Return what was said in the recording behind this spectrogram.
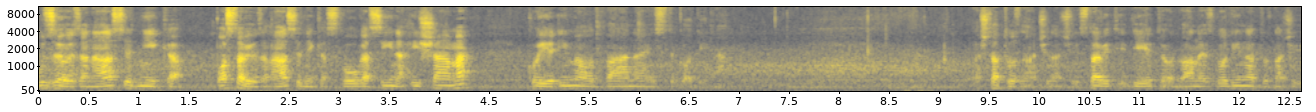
uzeo je za nasljednika, postavio za nasljednika svoga sina Hišama, koji je imao 12 godina. A šta to znači? Znači, staviti dijete od 12 godina, to znači e,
